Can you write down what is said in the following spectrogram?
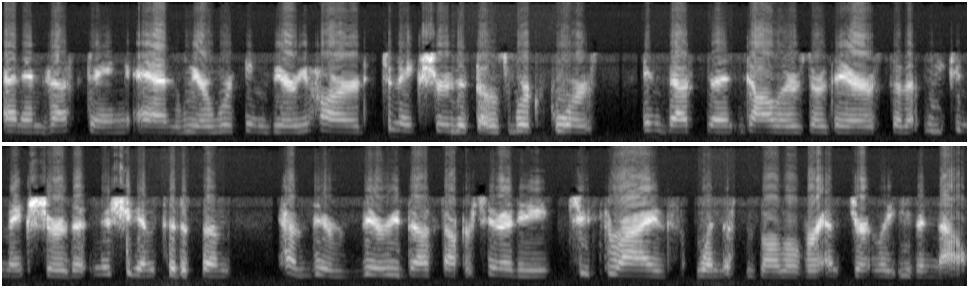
and investing. And we are working very hard to make sure that those workforce investment dollars are there so that we can make sure that Michigan citizens have their very best opportunity to thrive when this is all over, and certainly even now.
